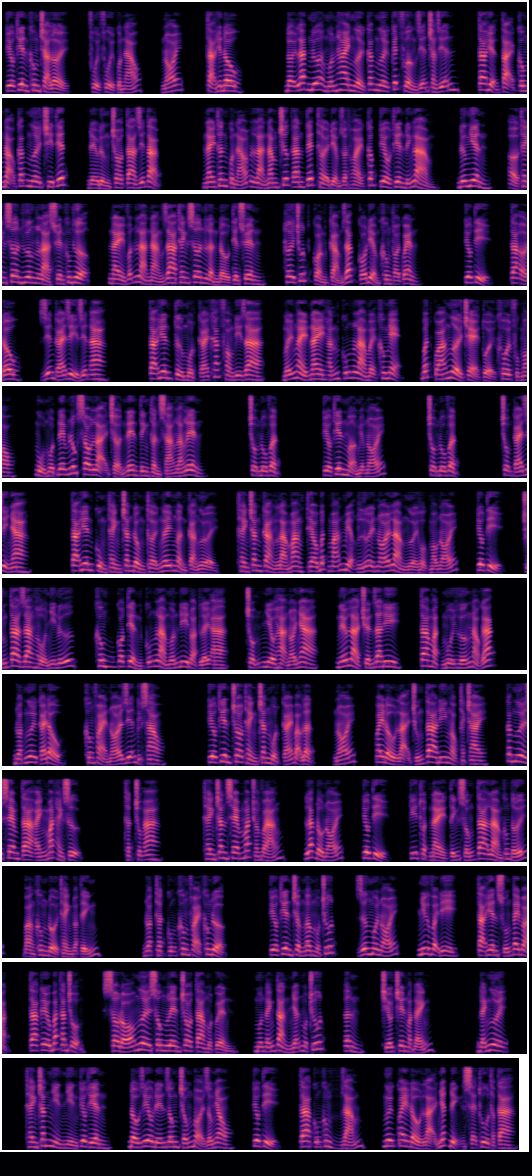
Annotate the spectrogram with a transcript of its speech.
Tiêu Thiên không trả lời, phủi phủi quần áo, nói, tạ hiên đâu? Đợi lát nữa muốn hai người các ngươi kết phường diễn trang diễn, ta hiện tại công đạo các ngươi chi tiết, đều đừng cho ta diễn tạp. Này thân quần áo là năm trước ăn tết thời điểm ruột hoài cấp tiêu thiên đính làm, đương nhiên, ở Thanh Sơn Hương là xuyên không thượng, này vẫn là nàng ra Thanh Sơn lần đầu tiên xuyên, hơi chút còn cảm giác có điểm không thói quen. Tiêu tỷ, ta ở đâu, diễn cái gì diễn A? Tạ Hiên từ một cái khác phòng đi ra, mấy ngày nay hắn cũng là mệt không nhẹ, bất quá người trẻ tuổi khôi phục mau, ngủ một đêm lúc sau lại trở nên tinh thần sáng láng lên. Trộm đồ vật. Tiêu Thiên mở miệng nói. Trộm đồ vật. Trộm cái gì nha? Tạ Hiên cùng Thành Trăn đồng thời ngây ngẩn cả người, Thành Trăn càng là mang theo bất mãn miệng lưỡi nói làm người hộp máu nói, tiêu tỷ, chúng ta giang hồ nhi nữ, không có tiền cũng là muốn đi đoạt lấy à, trộm nhiều hạ nói nha, nếu là truyền ra đi, ta mặt mũi hướng nào gác. Đoạt ngươi cái đầu, không phải nói diễn kịch sao. Tiêu Thiên cho Thành Trăn một cái bạo lật, nói, quay đầu lại chúng ta đi ngọc thạch trai, các ngươi xem ta ánh mắt hành sự. Thật trộm a. Thành Trăn xem mắt choáng váng, lắc đầu nói, tiêu tỷ, kỹ thuật này tính sống ta làm không tới, bằng không đổi thành đoạt tính. Đoạt thật cũng không phải không được. Tiêu Thiên trầm ngâm một chút, dương môi nói, như vậy đi, tạ hiên xuống tay đoạt, ta kêu bắt ăn trộm, sau đó ngươi xông lên cho ta một quyền, muốn đánh tàn nhẫn một chút, ân, chiếu trên mặt đánh. Đánh ngươi. Thành chăn nhìn nhìn Tiêu Thiên, đầu riêu đến giống chống bỏi giống nhau, tiêu tỷ, ta cũng không dám, ngươi quay đầu lại nhất định sẽ thu thập ta.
